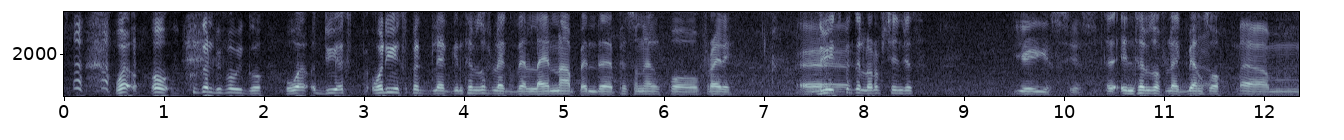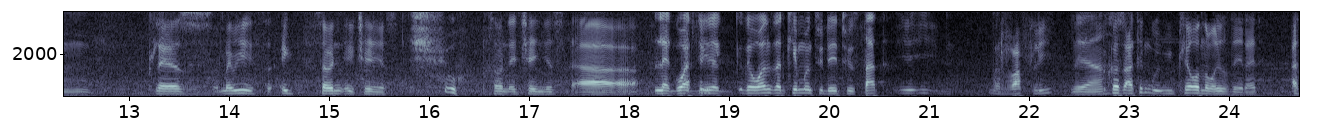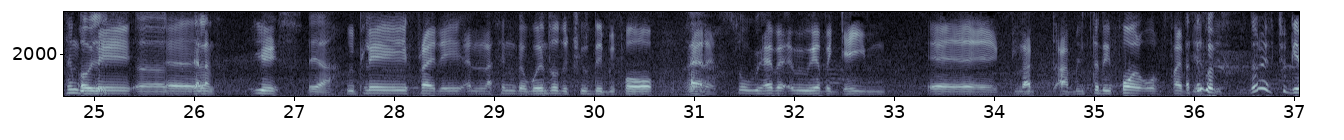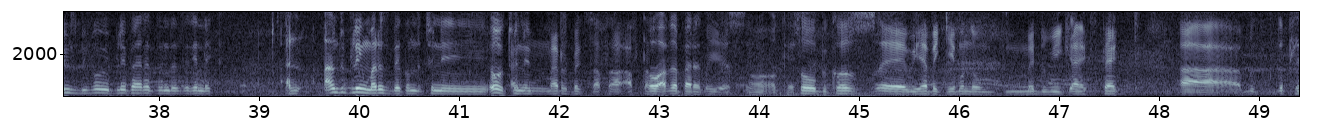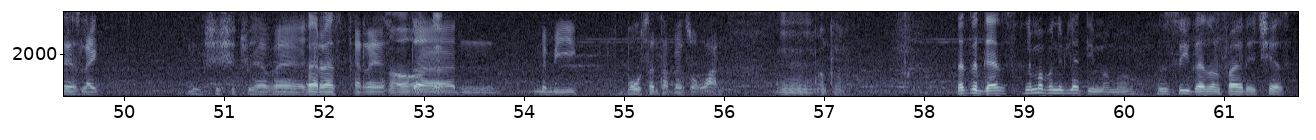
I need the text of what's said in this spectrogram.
well, oh, quick one before we go. What do you exp- What do you expect, like in terms of like the lineup and the personnel for Friday? do you expect a lot of changes yes, yes. uh, in terms of like Biangso? Um, players, maybe eight, seven, eight changes. Shoo. Seven, eight changes. Uh, Like what? the, the ones that came on today to start? roughly, Yeah. because I think we, we play on the Wednesday, right? I think we Oh play. yes, uh, Gallant. Yes. Yeah. We play Friday, and I think the Wednesday or the Tuesday before Pirates. So we have a we have a game uh, that I mean thirty four or five I think we've, don't we have two games before we play Pirates in the second leg. And Aren't we playing Maritzburg on the 20? Oh, I 20. think Maritzburg's after after. Oh, after Pirates. Yes. Oh, okay. So because uh, we have a game on the midweek, I expect uh, the players like Shishi to have a, A rest. a rest, Oh, okay. and maybe both centre backs or one. Mm, okay. That's it, guys. We'll see you guys on Friday. Cheers.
